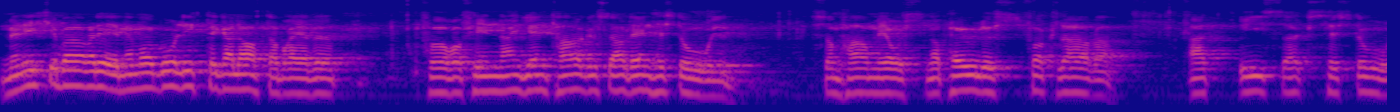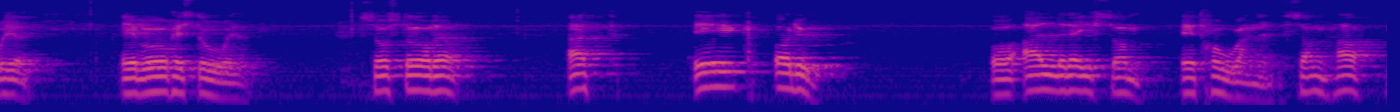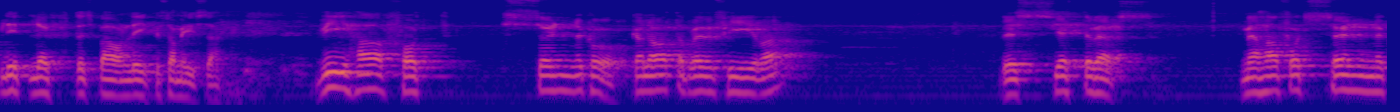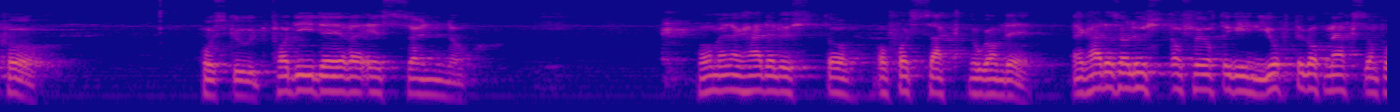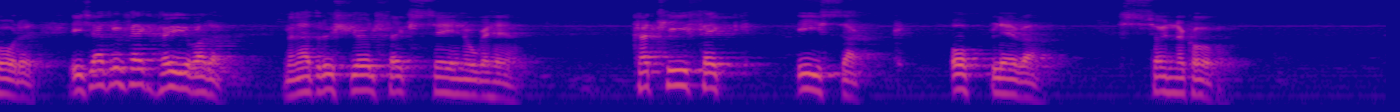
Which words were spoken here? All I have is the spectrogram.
Men ikke bare det, vi må gå litt til Galaterbrevet for å finne en gjentagelse av den historien som har med oss når Paulus forklarer at Isaks historie er vår historie. Så står det at jeg og du og alle de som er troende, som har blitt løftets barn, like som Isak. Vi har fått sønnekår. Galaterbrevet 4, det sjette vers. Vi har fått sønnekår hos Gud fordi dere er sønner. Å, men jeg hadde lyst til å, å få sagt noe om det. Jeg hadde så lyst å føre deg inn, gjort deg oppmerksom på det. Ikke at du fikk høre det, men at du sjøl fikk se noe her. Når fikk Isak oppleve sønnekåret?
